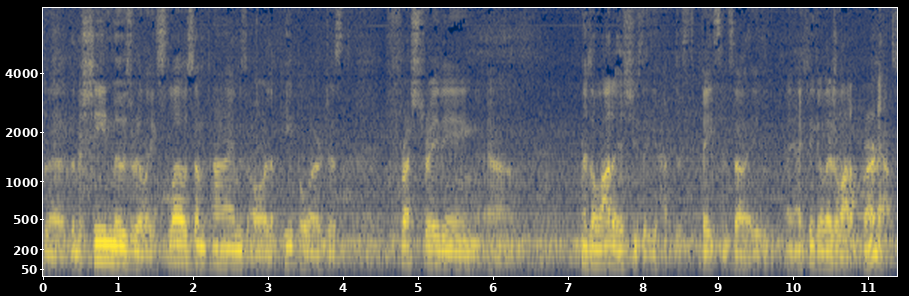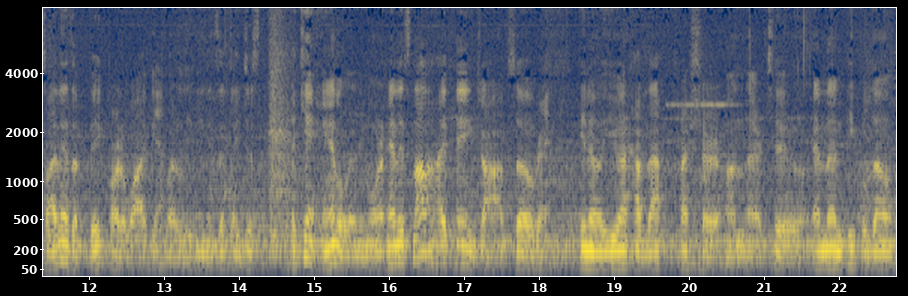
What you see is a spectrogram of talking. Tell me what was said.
the the machine moves really slow sometimes, or the people are just frustrating. Um, there's a lot of issues that you have to face, and so it, I I think there's a lot of burnout. So I think it's a big part of why people Yeah. are leaving is that they just they can't handle it anymore, and it's not a high paying job. So Right. You know you have that pressure on there too, and then people don't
